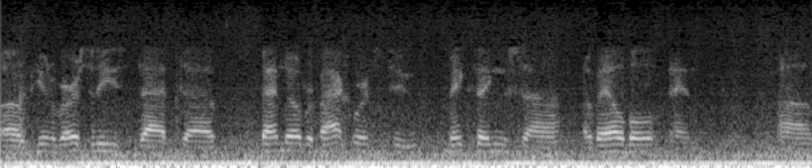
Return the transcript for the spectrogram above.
of universities that uh, bend over backwards to make things uh, available and um,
